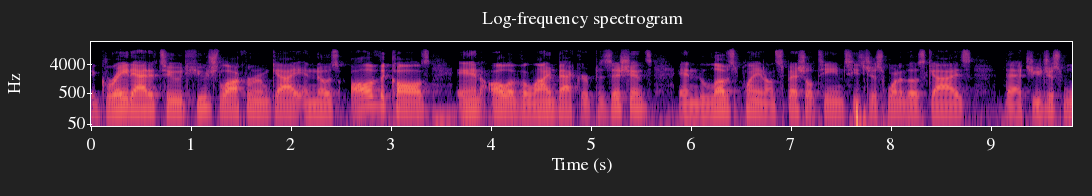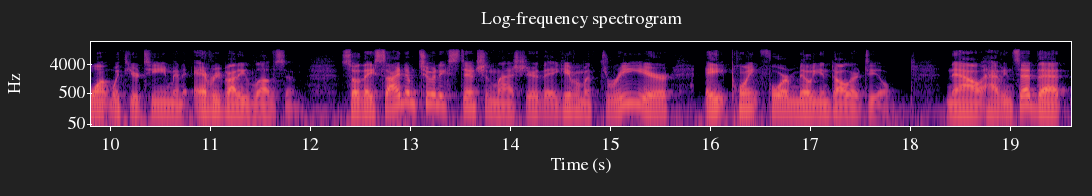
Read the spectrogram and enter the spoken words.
a great attitude, huge locker room guy, and knows all of the calls and all of the linebacker positions and loves playing on special teams. He's just one of those guys that you just want with your team, and everybody loves him. So they signed him to an extension last year. They gave him a three year, $8.4 million deal. Now, having said that,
